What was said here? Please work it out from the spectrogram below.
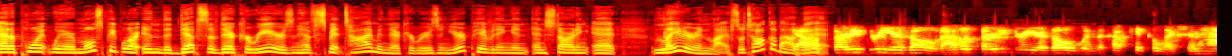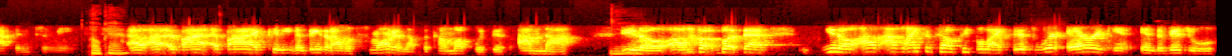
at a point where most people are in the depths of their careers and have spent time in their careers and you're pivoting and, and starting at later in life so talk about Yeah, I was that 33 years old. I was 33 years old when the cupcake collection happened to me. okay I, I, if I if I could even think that I was smart enough to come up with this, I'm not. Yeah. You know, uh, but that you know, I, I like to tell people like this: we're arrogant individuals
